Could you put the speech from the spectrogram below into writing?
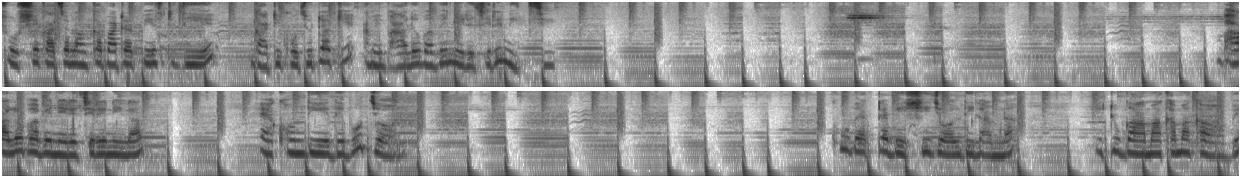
সর্ষে, কাঁচা লঙ্কা, বাটার পেস্ট দিয়ে গাটি কচুটাকে আমি ভালোভাবে নেড়ে চেড়ে নিচ্ছি। ভালোভাবে নেড়ে চেড়ে নিলাম। এখন দিয়ে দেব জল। খুব একটা বেশি জল দিলাম না, একটু গা মাখা মাখা হবে।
